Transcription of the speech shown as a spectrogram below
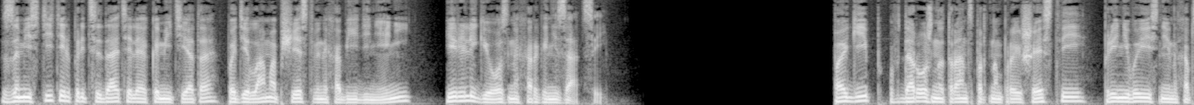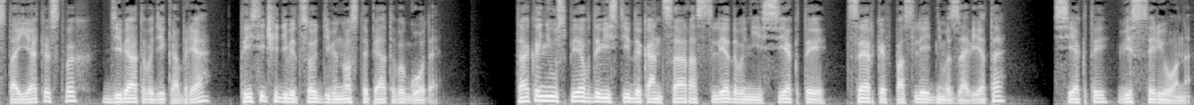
заместитель председателя Комитета по делам общественных объединений и религиозных организаций. Погиб в дорожно-транспортном происшествии при невыясненных обстоятельствах 9 декабря 1995 года, так и не успев довести до конца расследование секты «Церковь Последнего Завета», секты Виссариона.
